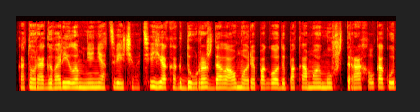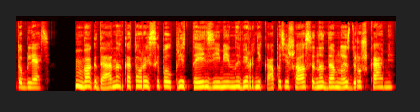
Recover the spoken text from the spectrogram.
которая говорила мне не отсвечивать, и я как дура ждала у моря погоды, пока мой муж трахал какую-то блядь. Богдана, который сыпал претензиями и наверняка потешался надо мной с дружками.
